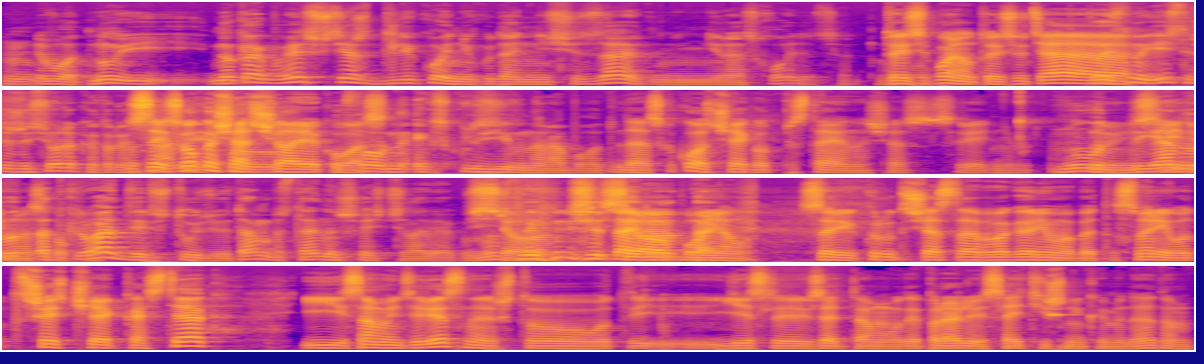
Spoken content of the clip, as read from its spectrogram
Вот, ну и, ну как бы, видишь, все же далеко никуда не исчезают, не, не расходятся. То есть, я Вот. понял, то есть у тебя... То есть, ну, есть режиссеры, которые Ну, смотри, сколько ну, человек у вас? условно, эксклюзивно работают. Да, сколько у вас человек вот постоянно сейчас в среднем? Ну, вот не в я среднем, а вот сколько? открываю дверь в студию, там постоянно 6 человек. Ну, Все, считай, все, вот так. понял. Смотри, круто, сейчас поговорим об этом. Смотри, вот 6 человек костяк, и самое интересное, что вот если взять там вот и параллель с айтишниками, да, там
